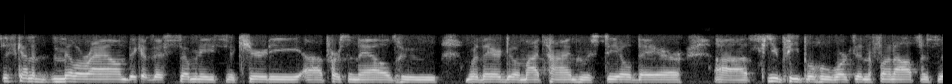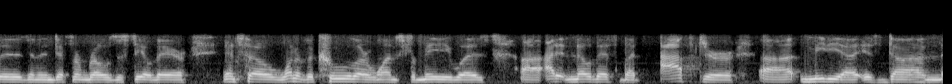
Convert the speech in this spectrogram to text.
just kind of mill around because there's so many security uh, personnel who were there during my time who are still there. Uh, few people who worked in the front offices and in different roles are still there. And so one of the cooler ones for me was uh, I didn't know this, but after uh, media is done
